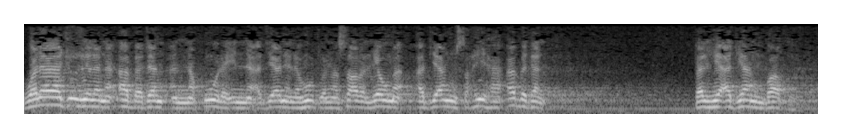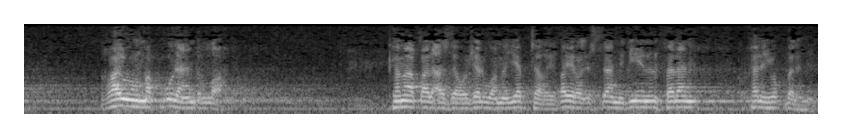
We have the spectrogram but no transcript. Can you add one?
ولا يجوز لنا أبدا أن نقول إن أديان اليهود والنصارى اليوم أديان صحيحة أبدا بل هي أديان باطلة غير مقبولة عند الله. كما قال عز وجل ومن يبتغي غير الإسلام دينا فلن فلن يقبل منه.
